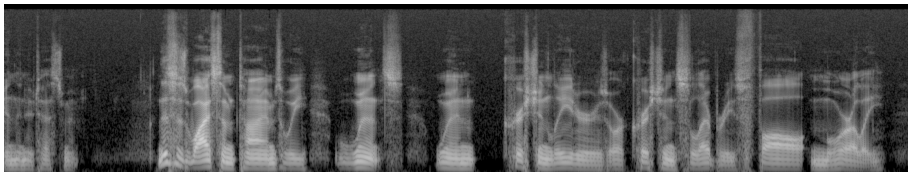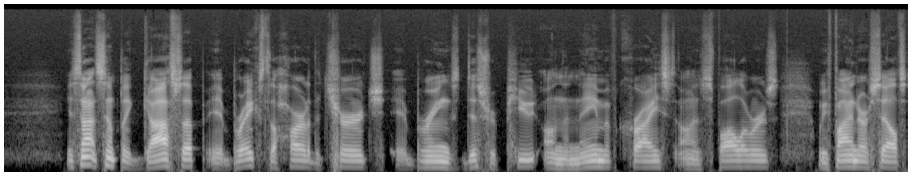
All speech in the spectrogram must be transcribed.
in the New Testament. This is why sometimes we wince when Christian leaders or Christian celebrities fall morally. It's not simply gossip, it breaks the heart of the church. It brings disrepute on the name of Christ, on his followers. We find ourselves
